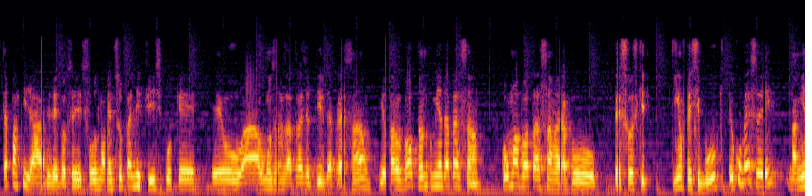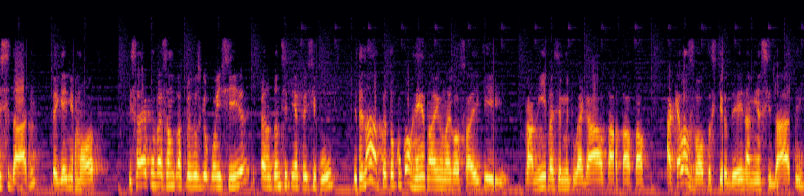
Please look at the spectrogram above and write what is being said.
até partilhado, dizer vocês, foi um momento super difícil, porque eu, há alguns anos atrás, eu tive depressão e eu tava voltando com minha depressão. Como a votação era por pessoas que tinham Facebook, eu comecei na minha cidade, peguei minha moto, e saía conversando com as pessoas que eu conhecia, perguntando se tinha Facebook, e dizendo, ah, porque eu tô concorrendo aí um negócio aí que pra mim vai ser muito legal, tal, tal, tal. Aquelas voltas que eu dei na minha cidade,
